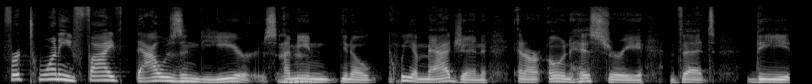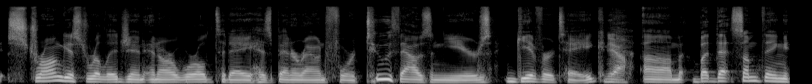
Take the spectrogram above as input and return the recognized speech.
for 25,000 years. Mm-hmm. I mean, you know, we imagine in our own history that the strongest religion in our world today has been around for 2,000 years, give or take. Yeah. Um, but that something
